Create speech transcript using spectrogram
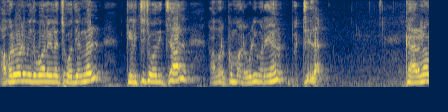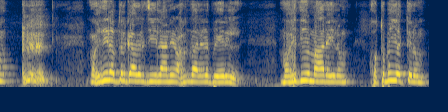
അവരോടും ഇതുപോലെയുള്ള ചോദ്യങ്ങൾ തിരിച്ചു ചോദിച്ചാൽ അവർക്കും മറുപടി പറയാൻ പറ്റില്ല. കാരണം മൊഹിദ്ദീൻ അബ്ദുൽ ഖാദർ ജീലാനി റഹ്മദാലിയുടെ പേരിൽ മൊഹിദ്ദീൻ മാലയിലും ഹുത്തുബിയത്തിലും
